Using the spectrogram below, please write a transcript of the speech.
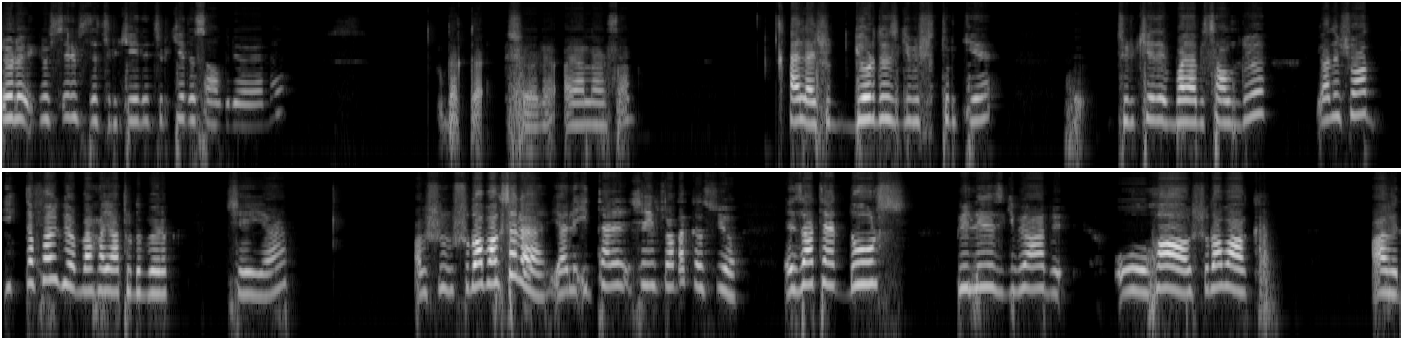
şöyle göstereyim size Türkiye'de Türkiye'de saldırıyor yani. Dakika şöyle ayarlarsam. Hala şu gördüğünüz gibi şu Türkiye Türkiye'de bayağı bir saldırıyor. Yani şu an ilk defa görüyorum ben hayatımda böyle şey ya. Abi şu şuna baksana. Yani internet şey şu anda kasıyor. E zaten Doors bildiğiniz gibi abi. Oha şuna bak. Abi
